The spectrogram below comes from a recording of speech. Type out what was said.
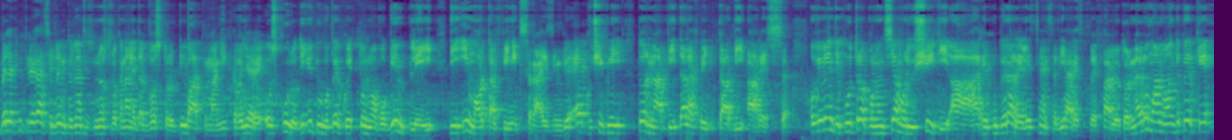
Bella a tutti ragazzi e bentornati sul nostro canale dal vostro The Batman, il cavaliere oscuro di YouTube per questo nuovo gameplay di Immortal Phoenix Rising. Eccoci qui, tornati dalla cripta di Ares. Ovviamente purtroppo non siamo riusciti a recuperare l'essenza di Ares per farlo tornare umano, anche perché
